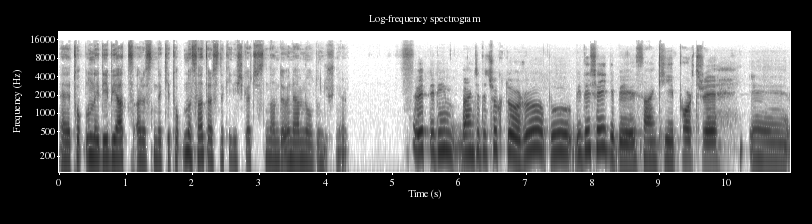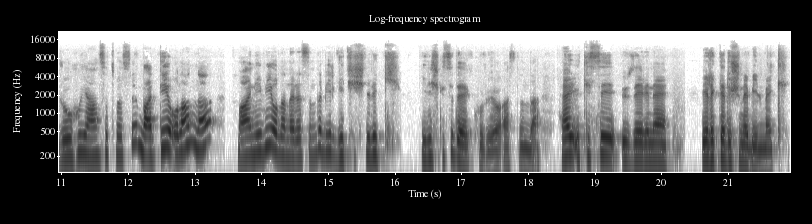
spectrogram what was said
e, toplumla edebiyat arasındaki toplumla sanat arasındaki ilişki açısından da önemli olduğunu düşünüyorum. Evet dediğim bence de çok doğru. Bu bir de şey gibi sanki portre e, ruhu yansıtması maddi olanla manevi olan arasında bir geçişlilik ilişkisi de kuruyor aslında. Her ikisi üzerine birlikte düşünebilmek.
